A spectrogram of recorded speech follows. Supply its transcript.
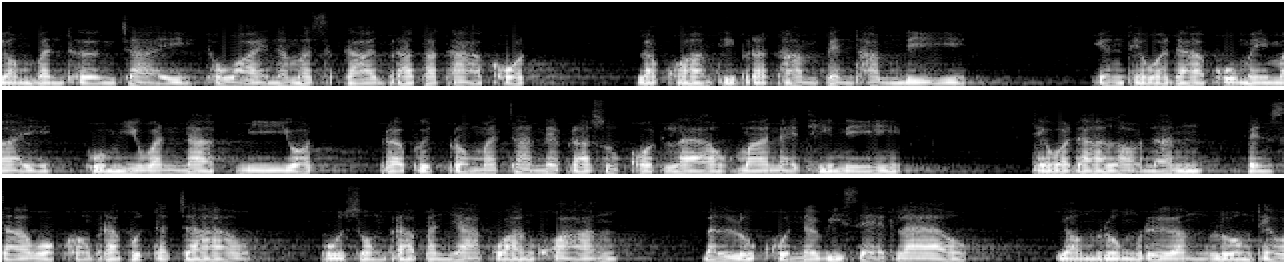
ย่อมบันเทิงใจถวายนมัสการพระตถาคต และความที่พระธรรมเป็นธรรมดี เห็นเทวดาผู้ใหม่ ๆ ผู้มีวันนะมียศ ประพฤติพรหมจรรย์ในพระสุคตแล้วมาในที่นี้ เทวดาเหล่านั้นเป็นสาวกของพระพุทธเจ้า ผู้ทรงพระปัญญากว้างขวาง บรรลุคุณวิเศษแล้ว ย่อมรุ่งเรืองล่วงเทว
